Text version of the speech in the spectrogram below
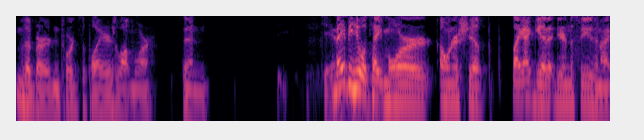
the burden towards the players a lot more than yeah. maybe he will take more ownership. Like I get it during the season, I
